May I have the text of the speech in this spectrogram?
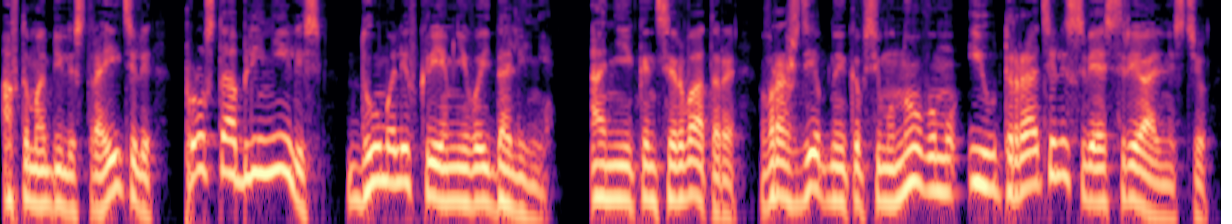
Автомобилестроители просто обленились, думали в Кремниевой долине. Они консерваторы, враждебные ко всему новому и утратили связь с реальностью –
